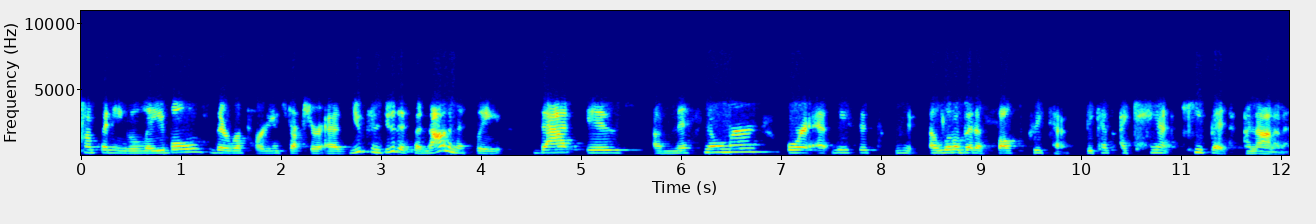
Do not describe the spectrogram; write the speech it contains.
company labels their reporting structure as you can do this anonymously, that is a misnomer or at least it's a little bit of false pretense because I can't keep it anonymous.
